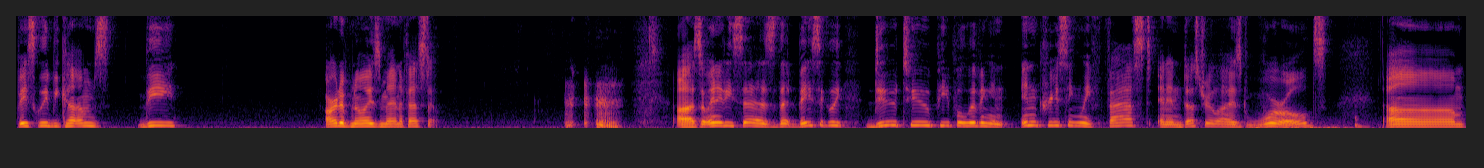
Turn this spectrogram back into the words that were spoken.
basically becomes the Art of Noise Manifesto. uh, so he says that basically, due to people living in increasingly fast and industrialized worlds, um,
